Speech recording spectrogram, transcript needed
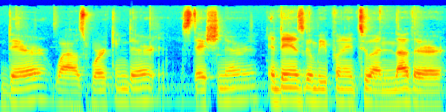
there while it's working there, stationary. And then it's gonna be put into another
